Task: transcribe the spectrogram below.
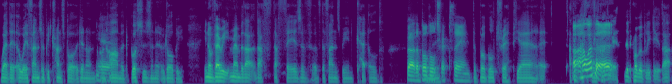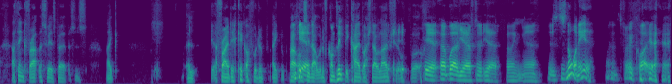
where the away fans would be transported in on, on armored buses, and it would all be, you know, very. Remember that that that phase of of the fans being kettled, Well, the bubble Yeah. trip thing. the bubble trip. Yeah. Uh, however- they've got away. they'd probably do that. I think for atmosphere's purposes, like a, a Friday kickoff would have like, but obviously Yeah. that would have completely kiboshed our live show. But Yeah, uh, well, yeah, yeah. I think yeah. There's, there's no one here. It's very quiet.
